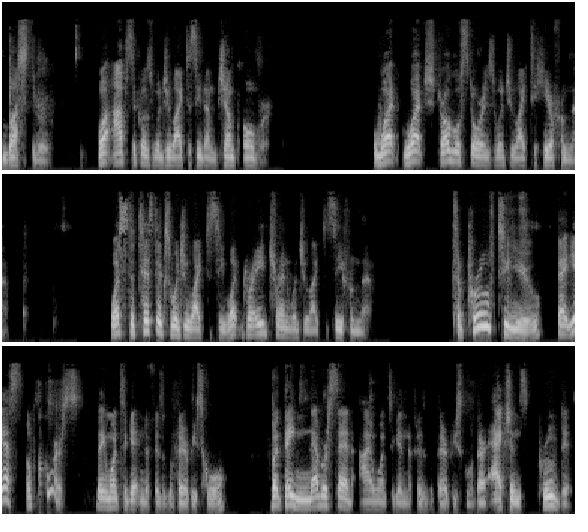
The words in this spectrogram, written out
bust through? What obstacles would you like to see them jump over? What, what struggle stories would you like to hear from them? What statistics would you like to see? What grade trend would you like to see from them? To prove to you that, yes, of course, they want to get into physical therapy school, but they never said, I want to get into physical therapy school. Their actions proved it.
